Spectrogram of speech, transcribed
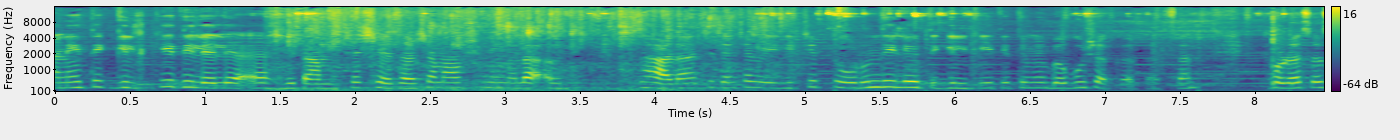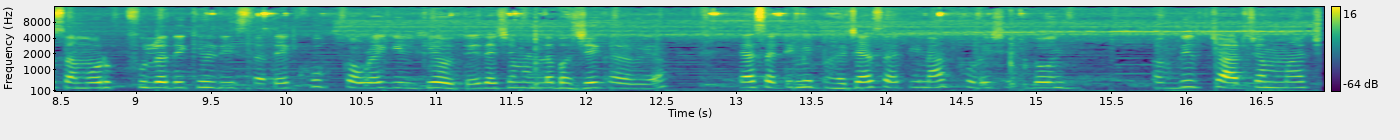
आणि इथे गिलकी दिलेले आहेत आमच्या शेजारच्या मावशीने मला अगदी झाडाचे त्यांच्या वेलीचे तोडून दिली होती गिलकी. ते तुम्ही बघू शकत असाल. थोडंसं समोर फुलं देखील दिसतात. ते खूप कवळे गिलके होते. त्याचे म्हणलं भजे करूया. त्यासाठी मी भज्यासाठी ना थोडेसे दोन अगदी चार चम्मच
